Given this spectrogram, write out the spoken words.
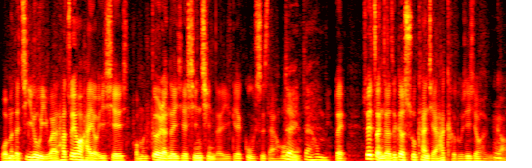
我们的记录以外，它最后还有一些我们个人的一些心情的一些故事在后对面，。在后面。对所以整个这个书看起来它可读性就很高，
